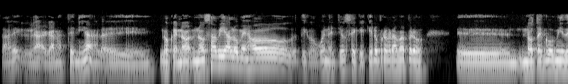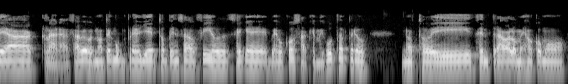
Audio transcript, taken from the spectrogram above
¿Sabes? Ganas tenía. Eh, lo que no, no sabía a lo mejor, digo, bueno, yo sé que quiero programar, pero eh, no tengo mi idea clara, ¿sabes? O no tengo un proyecto pensado fijo, sé que veo cosas que me gustan, pero no estoy centrado a lo mejor como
